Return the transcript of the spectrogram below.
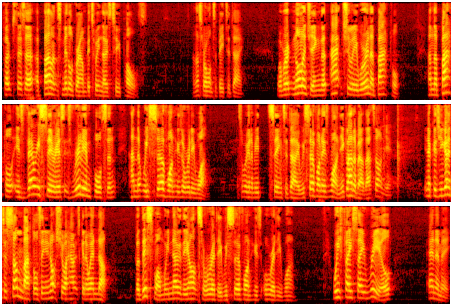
Folks, there's a, a balanced middle ground between those two poles. And that's where I want to be today. Where we're acknowledging that actually we're in a battle. And the battle is very serious, it's really important, and that we serve one who's already won. That's what we're going to be seeing today. We serve one who's won. You're glad about that, aren't you? You know, because you go into some battles and you're not sure how it's going to end up. But this one, we know the answer already. We serve one who's already won. We face a real enemy.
